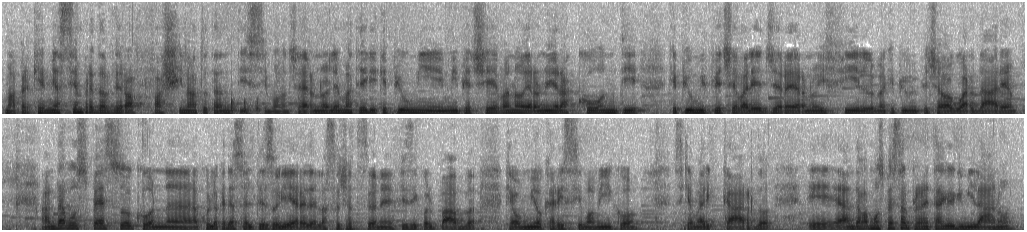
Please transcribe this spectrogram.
Ma perché mi ha sempre davvero affascinato tantissimo, cioè erano le materie che più mi, mi, piacevano, erano i racconti che più mi piaceva leggere, erano i film che più mi piaceva guardare. Andavo spesso con eh, quello che adesso è il tesoriere dell'associazione Physical Pub, che è un mio carissimo amico, si chiama Riccardo, e andavamo spesso al planetario di Milano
